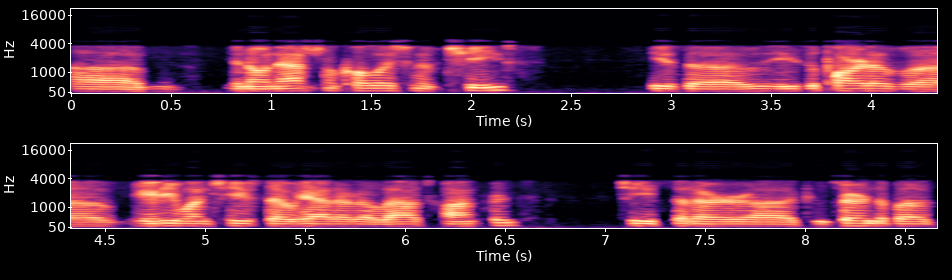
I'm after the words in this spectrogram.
um, you know, National Coalition of Chiefs. He's a he's a part of uh, 81 chiefs that we had at our last conference chiefs that are uh, concerned about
